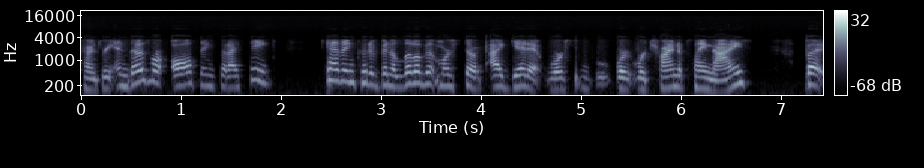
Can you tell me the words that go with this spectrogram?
country. And those were all things that I think Kevin could have been a little bit more stoked. I get it. We're, we're, we're trying to play nice, but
